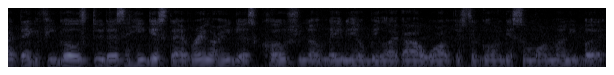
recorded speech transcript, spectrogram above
I think if he goes through this and he gets that ring or he gets close, you know, maybe he'll be like, "I'll walk just to go and get some more money." But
